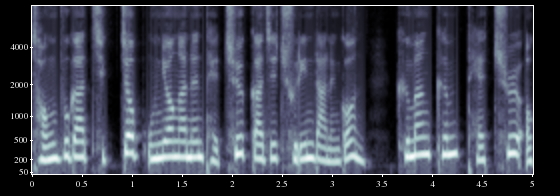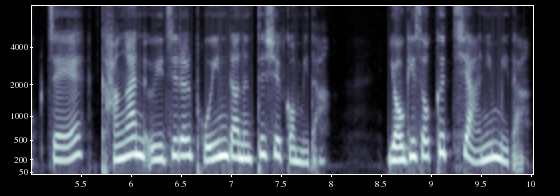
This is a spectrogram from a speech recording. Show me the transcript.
정부가 직접 운영하는 대출까지 줄인다는 건 그만큼 대출 억제에 강한 의지를 보인다는 뜻일 겁니다. 여기서 끝이 아닙니다.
